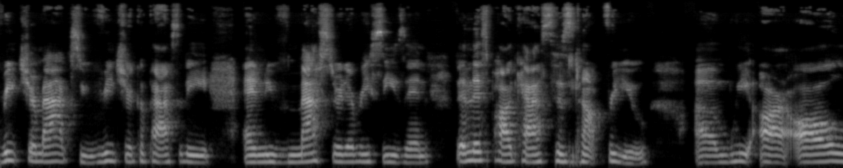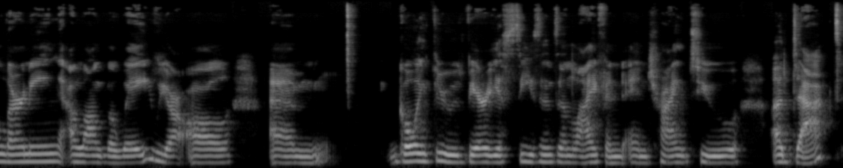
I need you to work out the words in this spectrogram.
reached your max, you've reached your capacity, and you've mastered every season, then this podcast is not for you. Um, we are all learning along the way. We are all um, going through various seasons in life and, and trying to adapt.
